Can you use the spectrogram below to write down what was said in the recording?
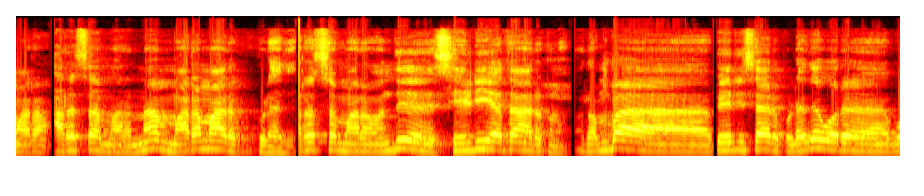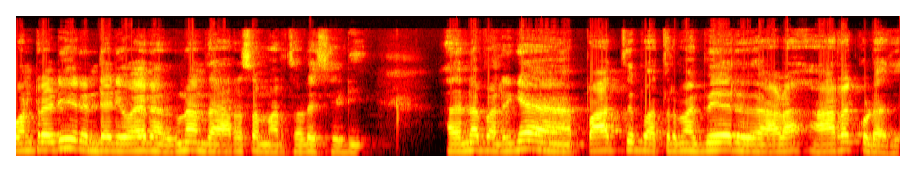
மரம். அரச மரம்னா மரமாக இருக்கக்கூடாது. அரச மரம் வந்து செடியாக தான் இருக்கணும். ரொம்ப பெருசாக இருக்கக்கூடாது. ஒரு ஒன்றரை அடி ரெண்டு அடி உயரம் இருக்கணும் அந்த அரச மரத்தோட செடி. அது என்ன பண்ணுறீங்க பார்த்து பத்திரமா வேர் அற அறக்கூடாது.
